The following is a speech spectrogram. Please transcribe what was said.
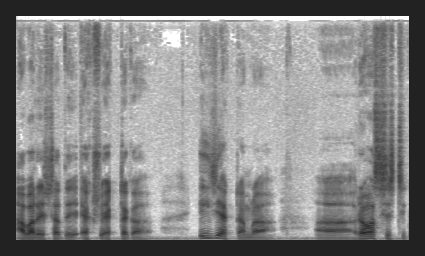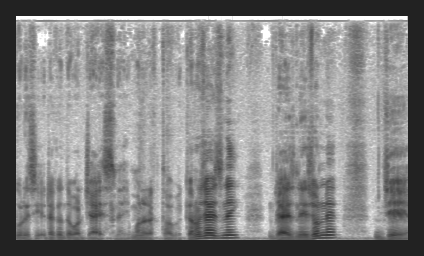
আবার এর সাথে একশো এক টাকা। এই যে একটা আমরা রেওয়াজ সৃষ্টি করেছি, এটা কিন্তু আবার জায়েজ নেই। মনে রাখতে হবে। কেন জায়েজ নেই? জায়েজ নেই জন্যে যে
